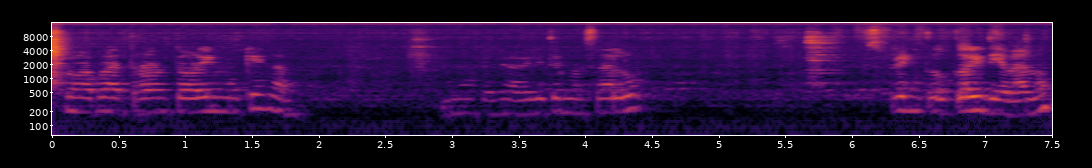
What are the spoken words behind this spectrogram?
તો આપણે આ ત્રણ તળીને મૂકી ને એના પછી આવી રીતે મસાલો સ્પ્રિંકલ કરી દેવાનું.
